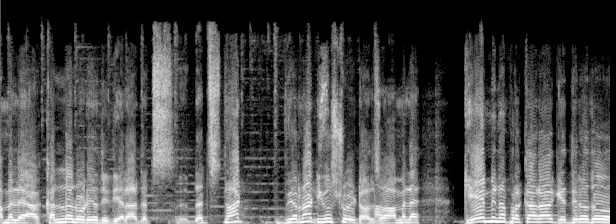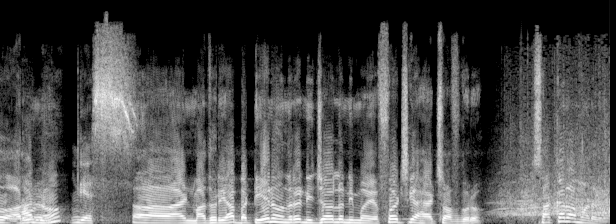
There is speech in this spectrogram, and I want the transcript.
ಆಮೇಲೆ ಆ ಕಲ್ಲಲ್ಲಿ ಹೊಡೆಯೋದು ಇದೆಯಲ್ಲ that's that's not we are not used to it also ಆಮೇಲೆ ಗೇಮಿನ ಪ್ರಕಾರ ಗೆದ್ದಿರೋದು ಅರುಣ್ ಎಸ್ ಅಂಡ್ ಮಾಧುರ್ಯ. ಬಟ್ ಏನು ಅಂದ್ರೆ ನಿಜವಾಗ್ಲೂ ನಿಮ್ಮ ಎಫರ್ಟ್ಸ್ಗೆ ಹ್ಯಾಟ್ಸ್ ಆಫ್ ಗುರು. ಸಕಲ ಮಾಡಿದ್ರು.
